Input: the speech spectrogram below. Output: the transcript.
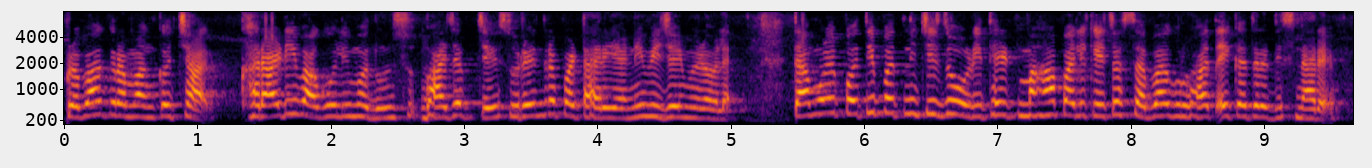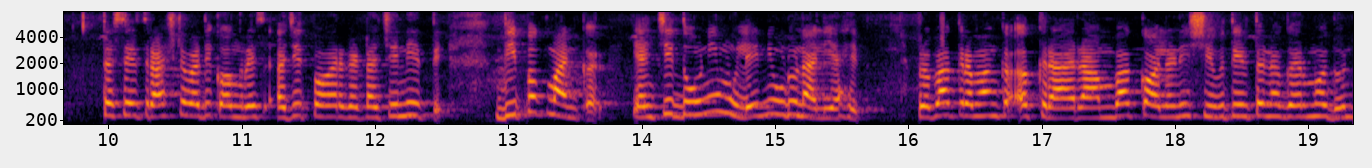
प्रभाग क्रमांक चार खराडी वाघोलीमधून सु- भाजपचे सुरेंद्र पठारे यांनी विजय मिळवला त्यामुळे पती पत्नीची जोडी थेट महापालिकेच्या सभागृहात एकत्र दिसणार आहे. तसेच राष्ट्रवादी काँग्रेस अजित पवार गटाचे नेते दीपक मानकर यांची दोन्ही मुले निवडून आली आहेत. प्रभाग क्रमांक अकरा रामबाग कॉलनी शिवतीर्थनगरमधून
